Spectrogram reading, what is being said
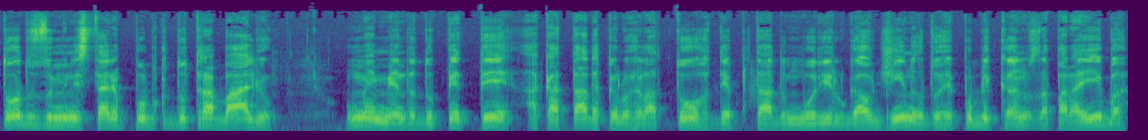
todos do Ministério Público do Trabalho. Uma emenda do PT, acatada pelo relator, deputado Murilo Galdino, do Republicanos da Paraíba,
